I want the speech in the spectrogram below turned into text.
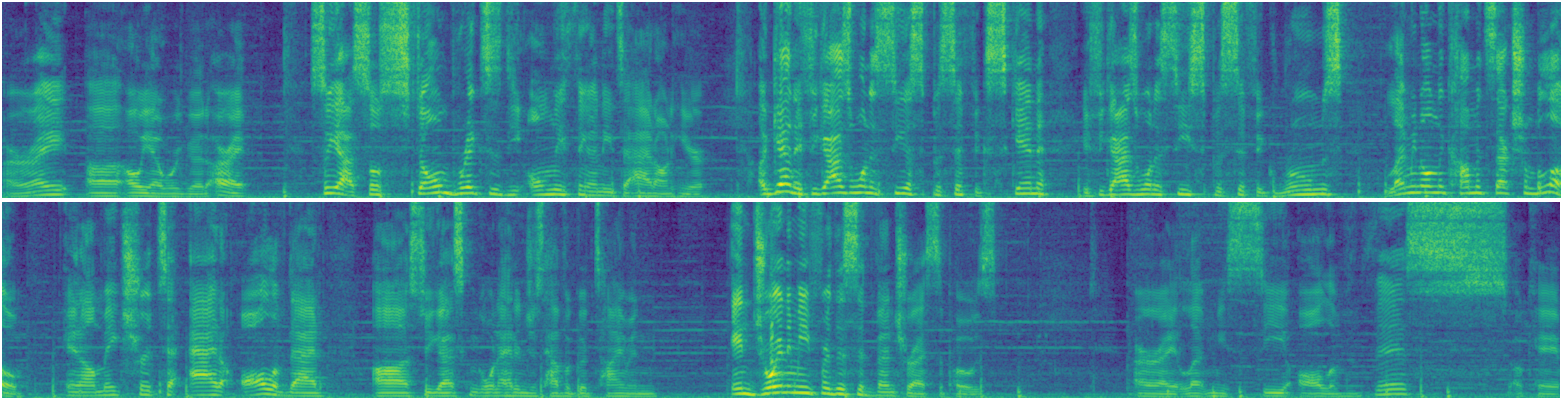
Alright, uh, oh yeah, we're good. Alright, so yeah, so stone bricks is the only thing I need to add on here. Again, if you guys want to see a specific skin, if you guys want to see specific rooms, let me know in the comment section below. And I'll make sure to add all of that uh, so you guys can go ahead and just have a good time and, and joining me for this adventure, I suppose. Alright, let me see all of this. Okay,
